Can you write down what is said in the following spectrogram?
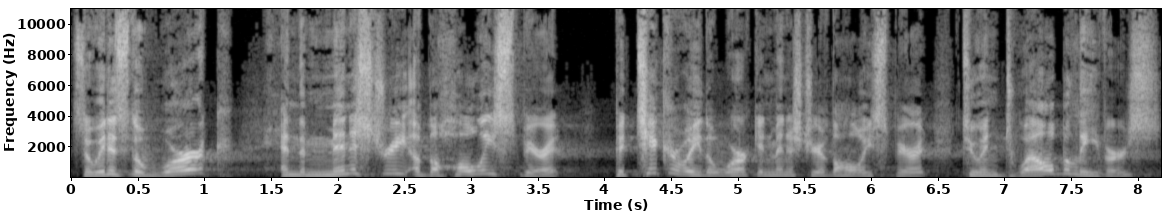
So it is the work and the ministry of the Holy Spirit, particularly the work and ministry of the Holy Spirit, to indwell believers.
